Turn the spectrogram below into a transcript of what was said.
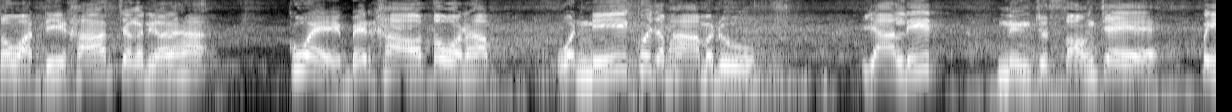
สวัสดีครับเจอกันเดี๋ยวนะฮะกล้วยเบสคาออโต้นะครับ วันนี้กล้วยจะพามาดูยาริส 1.2J ปี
